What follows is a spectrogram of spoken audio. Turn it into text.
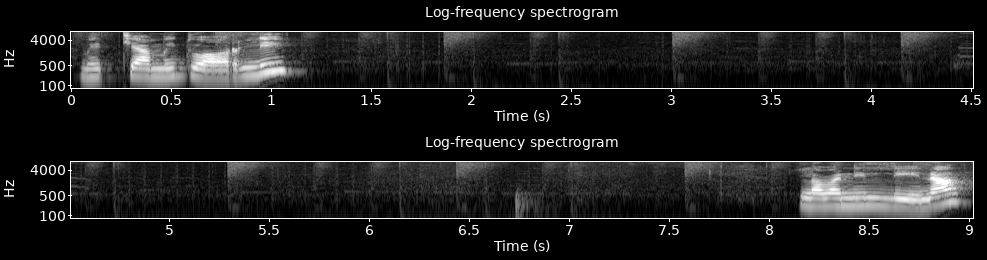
mettiamo i tuorli la vanillina.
